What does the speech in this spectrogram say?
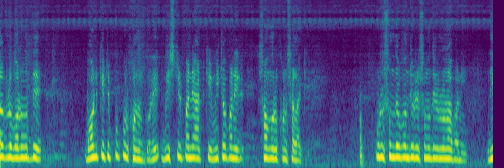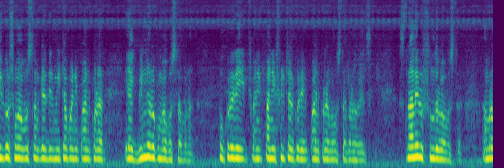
লাগল বনের মধ্যে বন কেটে পুকুর খনন করে বৃষ্টির পানি আটকে মিঠা পানির সংরক্ষণশালাকে। পুরো সুন্দরবন জুড়ে সমুদ্রের লোনা পানি, দীর্ঘ সময় অবস্থানকারীদের মিঠা পানি পান করার এক ভিন্ন রকম ব্যবস্থাপনা। পুকুরের এই পানি পানি ফিল্টার করে পান করার ব্যবস্থা করা হয়েছে। স্নানেরও সুন্দর ব্যবস্থা। আমরা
